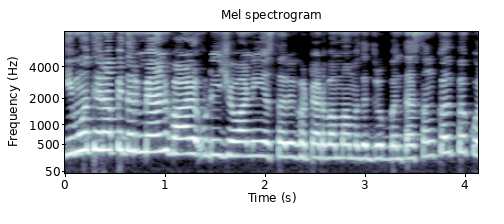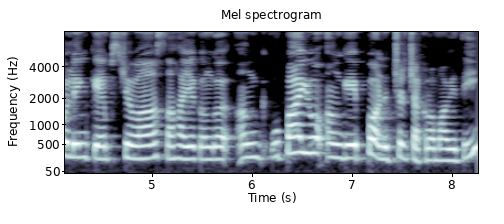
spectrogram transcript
કિમોથેરાપી દરમિયાન વાળ ઉડી જવાની અસર ઘટાડવામાં મદદરૂપ બનતા સંકલ્પ કુલિંગ કેમ્પ્સ જેવા સહાયક અંગ, ઉપાયો અંગે પણ ચર્ચા કરવામાં આવી હતી.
